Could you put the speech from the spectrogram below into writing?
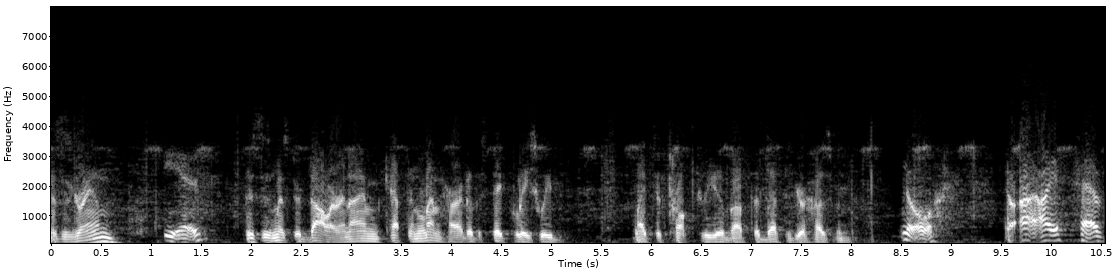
Mrs. Graham? Yes. This is Mr. Dollar, and I'm Captain Lenhart of the State Police. We'd like to talk to you about the death of your husband. No. No, I, I have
